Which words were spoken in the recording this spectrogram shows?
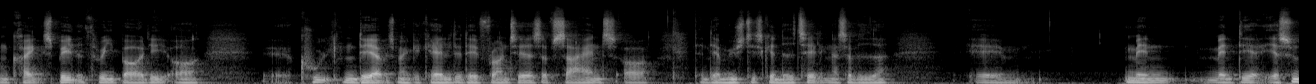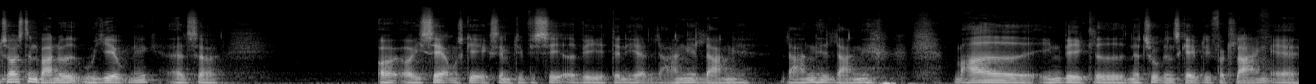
omkring spillet Three Body og øh, Øh, kulten der, hvis man kan kalde det det, Frontiers of Science og den der mystiske nedtælling og så videre. Øh, men men det, jeg synes også, den var noget ujævn, ikke? Altså, og, og især måske eksemplificeret ved den her lange, lange, lange, lange meget indviklede naturvidenskabelige forklaring af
